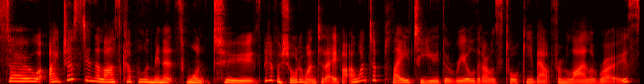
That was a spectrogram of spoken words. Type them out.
So, I just in the last couple of minutes want to, it's a bit of a shorter one today, but I want to play to you the reel that I was talking about from Lila Rose.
